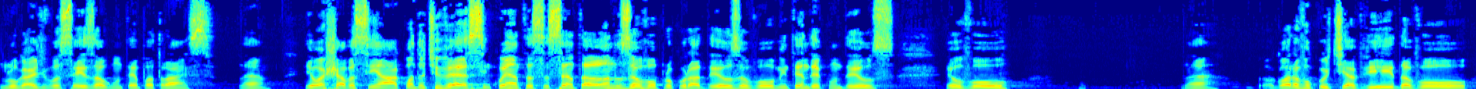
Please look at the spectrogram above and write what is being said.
no lugar de vocês há algum tempo atrás, né? Eu achava assim, ah, quando eu tiver 50, 60 anos, eu vou procurar Deus, eu vou me entender com Deus, eu vou, né? Agora eu vou curtir a vida, vou,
